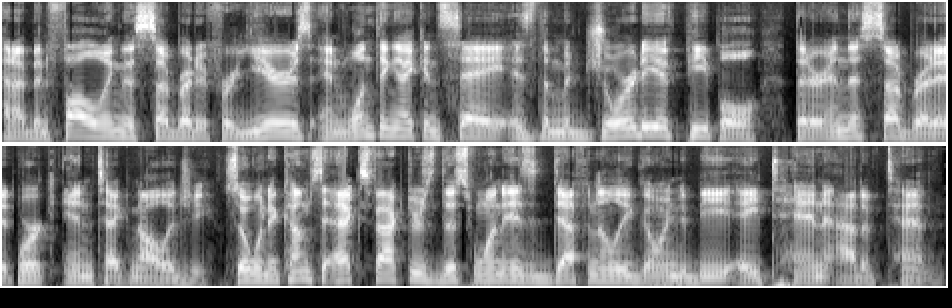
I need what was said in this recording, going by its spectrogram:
And I've been following this subreddit for years. And one thing I can say is the majority of people that are in this subreddit work in technology. So when it comes to X factors, this one is definitely going to be a 10 out of 10.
